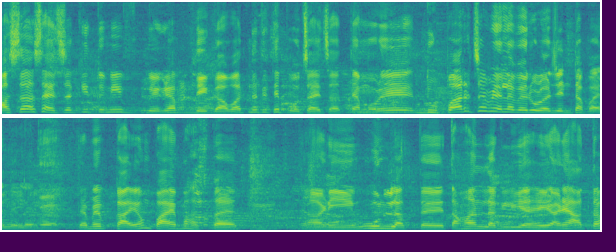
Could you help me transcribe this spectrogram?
असं असायचं की तुम्ही वेगळ्या दे गावातनं तिथे पोचायचा. त्यामुळे दुपारच्या वेळेला वेरूळ अजिंठा पाहिलेलं आहे. त्यामुळे कायम पाय भासतायत. आणि ऊन लागतंय तहान लागली आहे आणि आता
